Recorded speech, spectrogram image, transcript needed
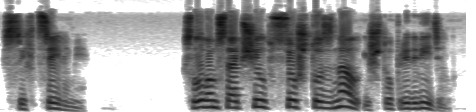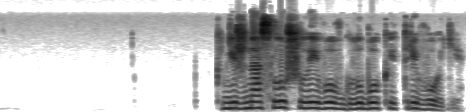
с их целями. Словом, сообщил все, что знал и что предвидел. Княжна слушала его в глубокой тревоге.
